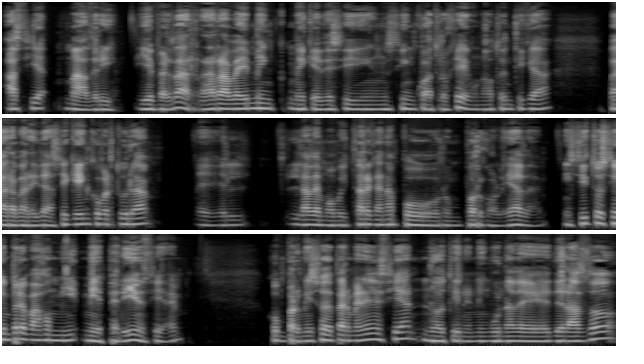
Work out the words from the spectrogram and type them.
hacia Madrid. Y es verdad, rara vez me, quedé sin, sin 4G, una auténtica barbaridad. Así que en cobertura la de Movistar gana por, por goleada. Insisto, siempre bajo mi, experiencia. ¿eh? Compromiso de permanencia no tiene ninguna de, las dos.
